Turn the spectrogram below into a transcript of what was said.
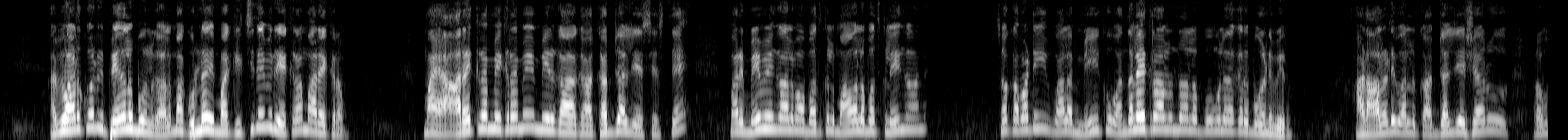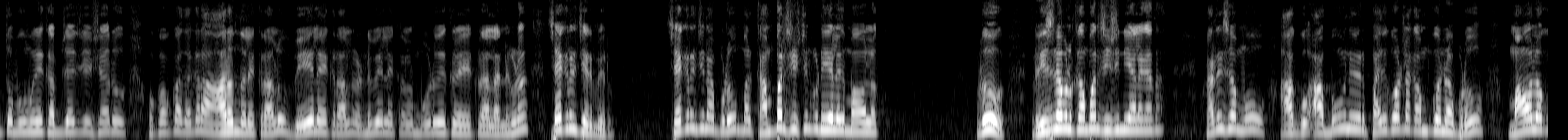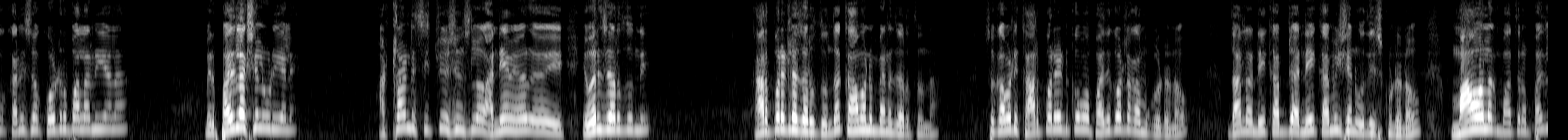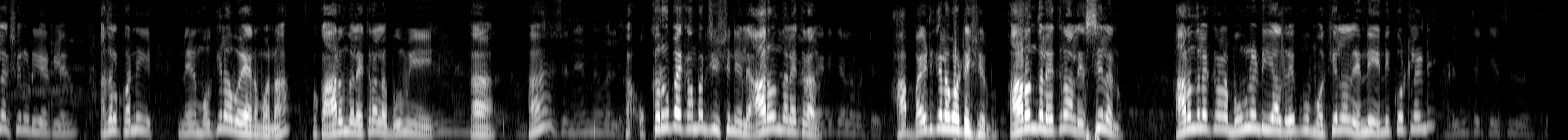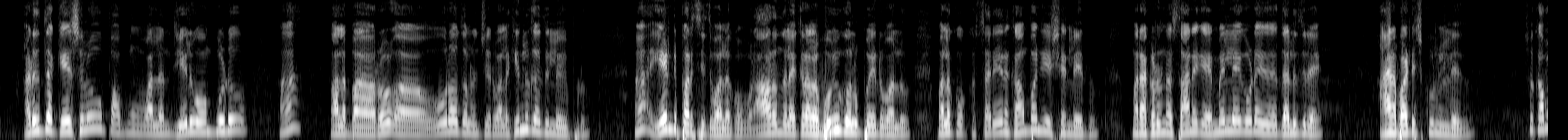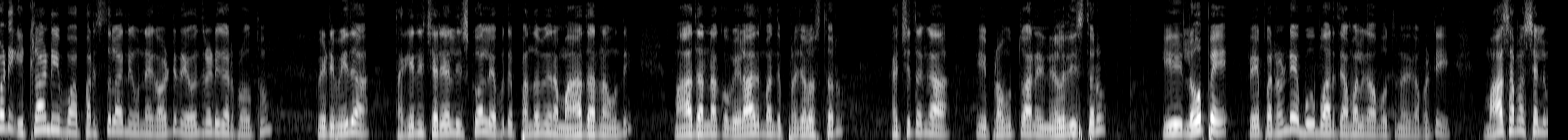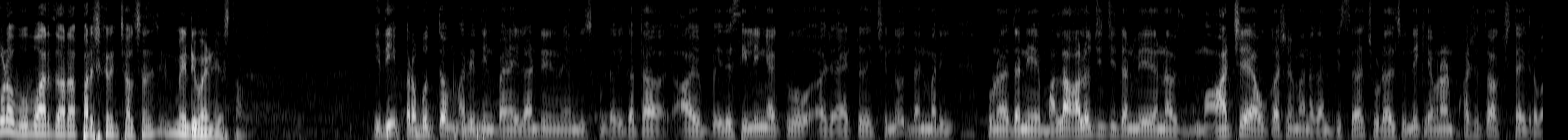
అవి వాడుకొని పేదల భూములు కావాలి. మాకు ఉన్నది మాకు ఇచ్చిందే మీరు ఎకరం అరెకరం. మా అరెకరం ఎకరమే మీరు కబ్జాలు చేసేస్తే మరి మేమేం కావాలి మా బతుకులు మా వాళ్ళ బతుకులు ఏం కావాలి? సో కాబట్టి వాళ్ళ మీకు వందల ఎకరాలు ఉన్న వాళ్ళ భూముల దగ్గర పోండి మీరు. ఆడ ఆల్రెడీ వాళ్ళు కబ్జాలు చేశారు ప్రభుత్వ భూమిని కబ్జాలు చేశారు ఒక్కొక్క దగ్గర ఆరు వందల ఎకరాలు వేల ఎకరాలు రెండు వేల ఎకరాలు మూడు వేల ఎకరాలు అన్నీ కూడా సేకరించారు మీరు. సేకరించినప్పుడు మరి కంపన్సేషన్ కూడా ఇవ్వలేదు మా వాళ్ళకు. ఇప్పుడు రీజనబుల్ కంపన్సేషన్ ఇవ్వాలి కదా. కనీసము ఆ ఆ భూమిని మీరు పది కోట్లకు అమ్ముకున్నప్పుడు మా వాళ్ళకు కనీసం కోటి రూపాయలని ఇవ్వాలా మీరు పది లక్షలు కూడా ఇవ్వాలి అట్లాంటి సిచ్యువేషన్స్లో అన్యాయం ఎవరు ఎవరికి జరుగుతుంది? కార్పొరేట్లో జరుగుతుందా? కామన్ పైన జరుగుతుందా? సో కాబట్టి కార్పొరేట్కో పది కోట్లకు అమ్ముకుంటున్నావు. దాంట్లో నీ కబ్జా నీ కమిషన్ తీసుకుంటున్నావు. మా వాళ్ళకి మాత్రం పది లక్షలు ఇవ్వట్లేదు అసలు కొన్ని నేను మొక్కిలో పోయాను మొన్న ఒక ఆరు వందల ఎకరాల భూమి ఒక్క రూపాయి కంపన్సేషన్ ఇవ్వలేదు ఆరు వందల ఎకరాలు. ఆ బయటికి వెళ్ళ కొట్టేసిండ్రు. ఆరు వందల ఎకరాలు ఎస్సీలను. ఆరు వందల ఎకరాల భూములు అంటే ఇవాళ రేపు మొక్కిలలో ఎన్ని ఎన్ని కోట్లండి అడిగితే కేసులు పాపం వాళ్ళని జైలు పంపుడు? వాళ్ళ బా రో వాళ్ళకి ఇల్లు కదిలేవు ఇప్పుడు. ఏంటి పరిస్థితి వాళ్ళకు? ఆరు వందల ఎకరాల భూమి కోల్పోయిన వాళ్ళు. వాళ్ళకు ఒక సరైన కాంపన్సేషన్ లేదు. మరి అక్కడ ఉన్న స్థానిక ఎమ్మెల్యే కూడా దళితులే ఆయన పట్టించుకుని లేదు. సో కాబట్టి ఇట్లాంటి పరిస్థితులన్నీ ఉన్నాయి కాబట్టి రేవంత్ రెడ్డి గారి ప్రభుత్వం వీటి మీద తగిన చర్యలు తీసుకోవాలి. లేకపోతే పంతొమ్మిదిన మహాధరణ ఉంది. మహాధరణకు వేలాది మంది ప్రజలు వస్తారు. ఖచ్చితంగా ఈ ప్రభుత్వాన్ని నిలదీస్తారు. ఈ లోపే రేపటి నుండే భూభారతి అమలు కాబోతున్నది కాబట్టి మా సమస్యలు కూడా భూభారతి ద్వారా పరిష్కరించాల్సింది మేము డిమాండ్ చేస్తాం. ఇది ప్రభుత్వం మరి దీనిపైన ఎలాంటి నిర్ణయం తీసుకుంటుంది? గత ఆ ఏదో సీలింగ్ యాక్ట్ యాక్ట్ తెచ్చిందో దాన్ని మరి పునః దాన్ని మళ్ళీ ఆలోచించి దాని మీద ఏమైనా మార్చే అవకాశం ఏమైనా కనిపిస్తుందా? చూడాల్సి ఉంది. కెమెరాన్ పాషతో అక్షిత హైదరాబాద్.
